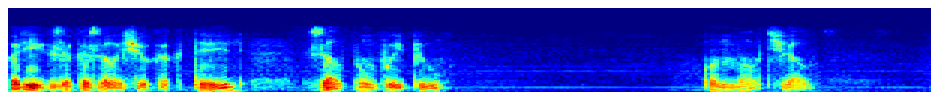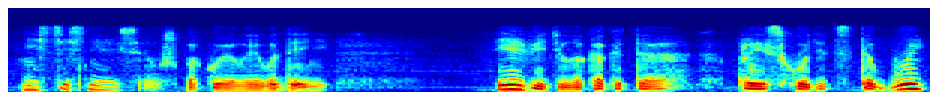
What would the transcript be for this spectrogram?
Рик заказал еще коктейль, залпом выпил. Он молчал. «Не стесняйся», — успокоила его Дэнни. «Я видела, как это происходит с тобой,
